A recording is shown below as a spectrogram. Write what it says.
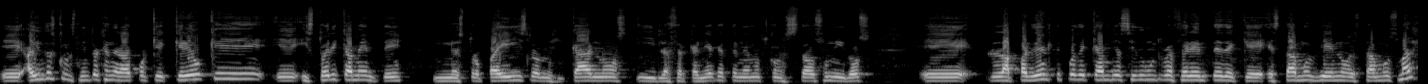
Eh, hay un desconocimiento general porque creo que eh, históricamente nuestro país, los mexicanos y la cercanía que tenemos con los Estados Unidos, eh, la paridad del tipo de cambio ha sido un referente de que estamos bien o estamos mal.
